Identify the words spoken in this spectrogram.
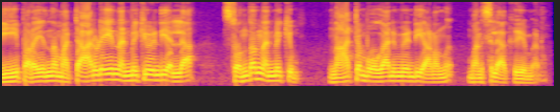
ഈ പറയുന്ന മറ്റാരുടെയും നന്മയ്ക്ക് വേണ്ടിയല്ല സ്വന്തം നന്മയ്ക്കും നാറ്റം പോകാനും വേണ്ടിയാണെന്ന് മനസ്സിലാക്കുകയും വേണം.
